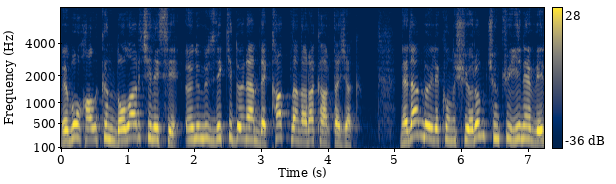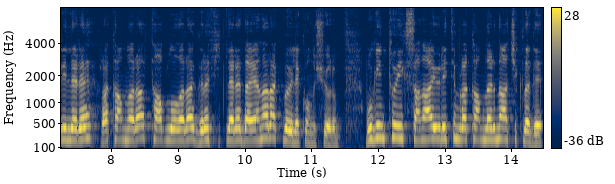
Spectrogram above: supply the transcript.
ve bu halkın dolar çilesi önümüzdeki dönemde katlanarak artacak. Neden böyle konuşuyorum? Çünkü yine verilere, rakamlara, tablolara, grafiklere dayanarak böyle konuşuyorum. Bugün TÜİK sanayi üretim rakamlarını açıkladı.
